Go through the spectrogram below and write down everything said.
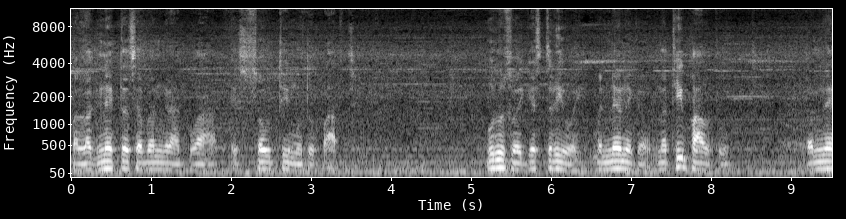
પણ લગ્નેશ્વર સંબંધ રાખવા એ સૌથી મોટું પાપ છે. પુરુષ હોય કે સ્ત્રી હોય, બંનેને કહો, નથી ફાવતું. તમને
